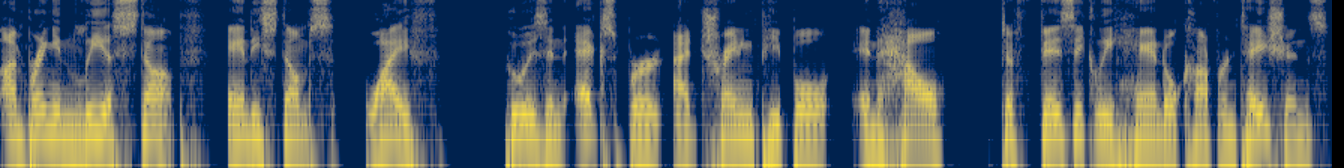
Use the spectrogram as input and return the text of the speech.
I'm bringing Leah Stumpf, Andy Stumpf's wife, who is an expert at training people in how to physically handle confrontations,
